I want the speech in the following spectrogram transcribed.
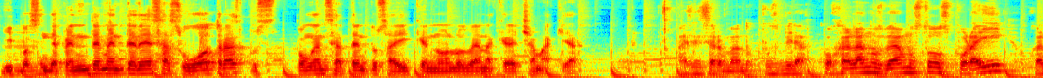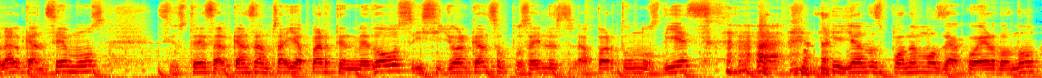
Y pues independientemente de esas u otras, pues pónganse atentos ahí que no los vayan a querer chamaquear. Así es, hermano. Pues mira, ojalá nos veamos todos por ahí. Ojalá alcancemos. Si ustedes alcanzan, pues ahí apártenme dos. Y si yo alcanzo, pues ahí les aparto unos diez. y ya nos ponemos de acuerdo, ¿no?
